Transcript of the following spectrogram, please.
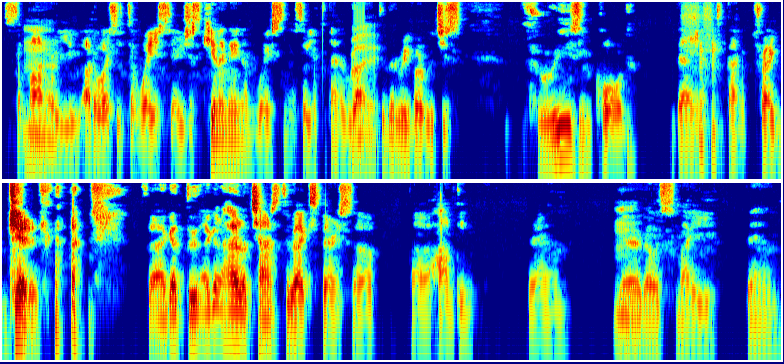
It's a Mm. manner you otherwise it's a waste. Yeah, you're just killing it and wasting it. So you have to kind of run Right. into the river, which is freezing cold. Then you have to kind of try get it. so I got to I got had a chance to experience uh, uh, hunting. Then Mm. yeah, that was my then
